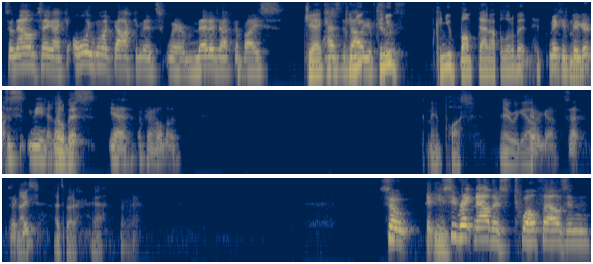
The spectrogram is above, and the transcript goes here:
So now I'm saying I only want documents where meta.device Jay, has the value you, of truth. You, can you bump that up a little bit? Hit Make it bigger? Just, you mean a like little this? bit? Yeah. Okay, hold on. Command plus. There we go. There we go. Is that, is that nice? Good? That's better. Yeah. Okay. So if you see right now, there's 12,000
